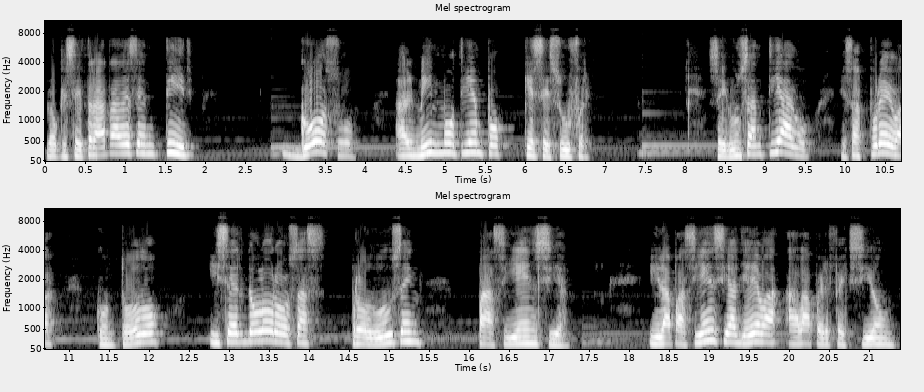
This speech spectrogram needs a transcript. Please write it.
lo que se trata de sentir gozo al mismo tiempo que se sufre. Según Santiago, esas pruebas, con todo y ser dolorosas, producen paciencia. Y la paciencia lleva a la perfección.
